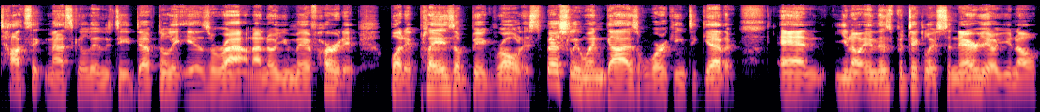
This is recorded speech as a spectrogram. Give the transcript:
toxic masculinity definitely is around. I know you may have heard it, but it plays a big role, especially when guys are working together. And, you know, in this particular scenario, you know,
